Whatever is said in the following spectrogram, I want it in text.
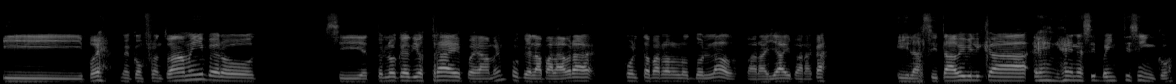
Y pues me confrontó a mí, pero si esto es lo que Dios trae, pues amén, porque la palabra corta para los dos lados, para allá y para acá. Y la cita bíblica es en Génesis 25,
